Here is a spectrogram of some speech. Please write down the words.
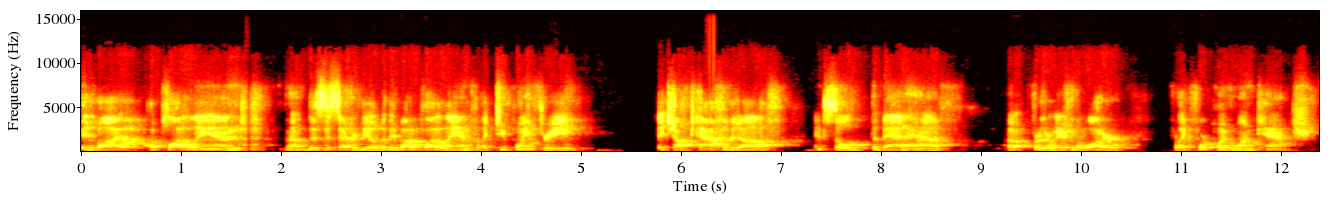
They bought a plot of land this is a separate deal, but they bought a plot of land for like 2.3. They chopped half of it off and sold the bad half uh, further away from the water for like 4.1 cash.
